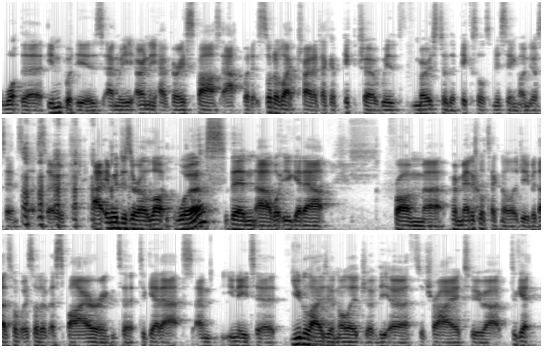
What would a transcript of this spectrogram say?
what the input is, and we only have very sparse output, it's sort of like trying to take a picture with most of the pixels missing on your sensor. So uh, images are a lot worse than uh, what you get out from uh, from medical technology, but that's what we're sort of aspiring to, to get at. And you need to utilize your knowledge of the Earth to try to uh, to get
